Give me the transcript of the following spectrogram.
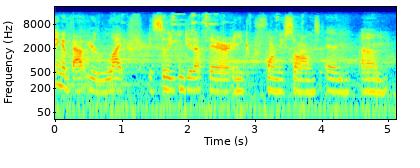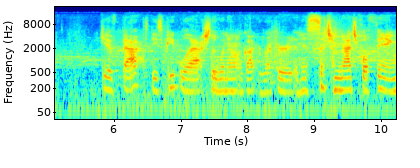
Everything about your life is so that you can get up there and you can perform these songs and um, give back to these people that actually went out and got your record. And it's such a magical thing.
